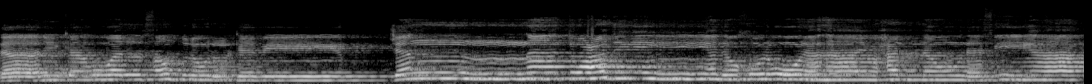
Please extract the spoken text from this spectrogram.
ذلك هو الفضل الكبير. جنات عدن يدخلونها يحلون فيها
